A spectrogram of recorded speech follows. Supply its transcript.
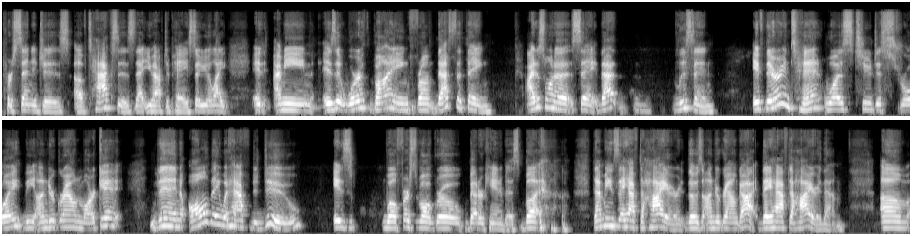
percentages of taxes that you have to pay so you're like it i mean is it worth buying from that's the thing i just want to say that listen if their intent was to destroy the underground market then all they would have to do is well first of all grow better cannabis. But that means they have to hire those underground guys they have to hire them. Um,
